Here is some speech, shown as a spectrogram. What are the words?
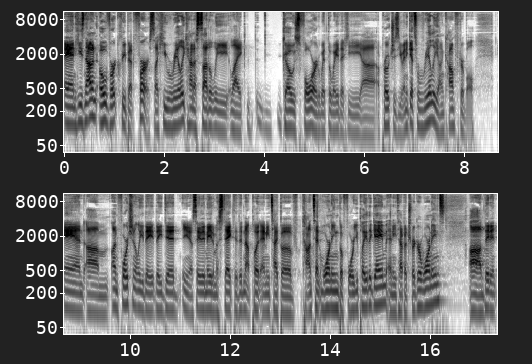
and he's not an overt creep at first. Like he really kind of subtly like goes forward with the way that he uh, approaches you, and it gets really uncomfortable. And um, unfortunately, they they did you know say they made a mistake. They did not put any type of content warning before you play the game, any type of trigger warnings. Um, they didn't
